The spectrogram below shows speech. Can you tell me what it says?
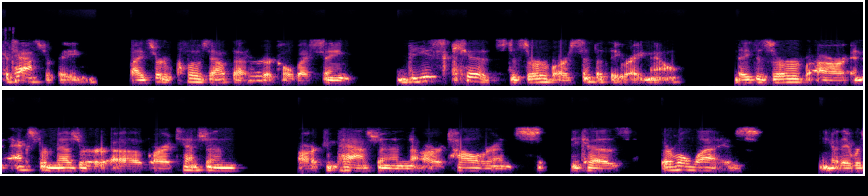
catastrophe. I sort of close out that mm-hmm. article by saying these kids deserve our sympathy right now. They deserve our an extra measure of our attention, our compassion, our tolerance, because their whole lives, you know, they were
